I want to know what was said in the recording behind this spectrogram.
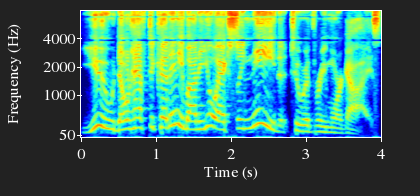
you don't have to cut anybody. You'll actually need two or three more guys,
